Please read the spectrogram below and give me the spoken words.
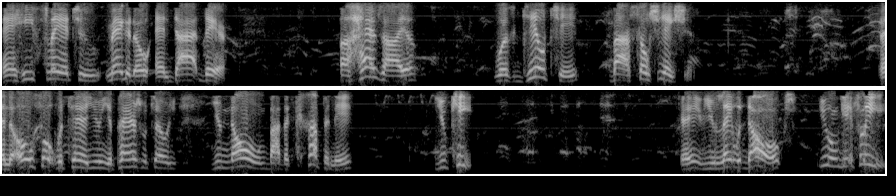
and he fled to Megiddo and died there. Ahaziah was guilty by association. And the old folk would tell you, and your parents would tell you, you known by the company you keep. Okay, if you lay with dogs, you're going to get fleas.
